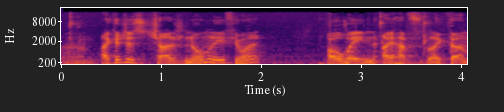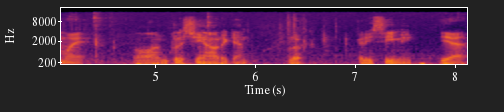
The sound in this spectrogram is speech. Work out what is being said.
um, I could just charge normally if you want. Oh wait, I have like thermite. oh, I'm glitching out again. Look, can you see me? Yeah.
